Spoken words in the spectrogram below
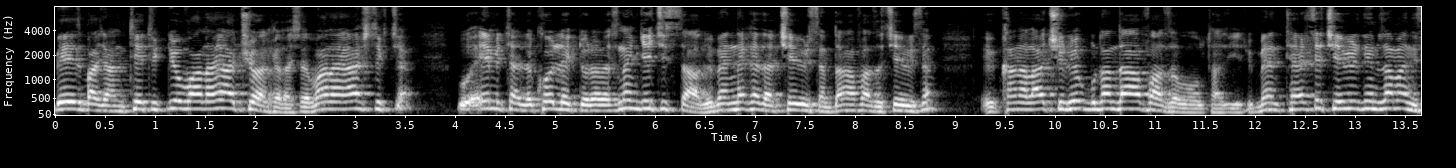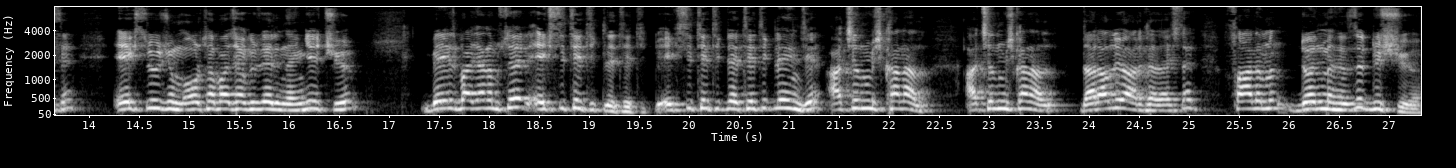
bez bacağını tetikliyor. Vanayı açıyor arkadaşlar. Vanayı açtıkça bu emiterle kolektör arasından geçiş sağlıyor. Ben ne kadar çevirsem daha fazla çevirsem e, kanal açılıyor. Buradan daha fazla voltaj geçiyor. Ben terse çevirdiğim zaman ise eksi ucum orta bacak üzerinden geçiyor. Bez bacağını bu sefer eksi tetikle tetikliyor. Eksi tetikle tetikleyince açılmış kanal açılmış kanal daralıyor arkadaşlar. Fanımın dönme hızı düşüyor.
